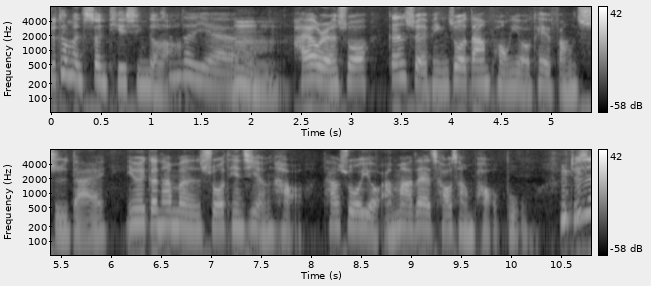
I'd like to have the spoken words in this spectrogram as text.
就他们算贴心的啦，真的耶。嗯，还有人说跟水瓶座当朋友可以防痴呆，因为跟他们说天气很好，他说有阿嬷在操场跑步，就是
